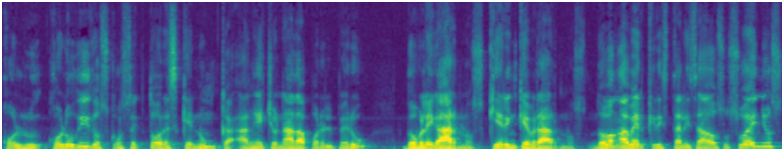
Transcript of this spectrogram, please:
colu- coludidos con sectores que nunca han hecho nada por el Perú, doblegarnos, quieren quebrarnos. No van a ver cristalizados sus sueños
